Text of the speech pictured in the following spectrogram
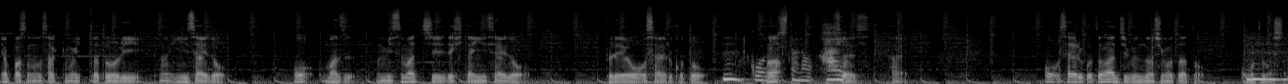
やっぱそのさっきも言った通り、そのインサイドをまずミスマッチできたインサイドプレーを抑えることうん、ゴール下の、はい、そうです。はい。を抑えることが自分の仕事だと思ってました。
